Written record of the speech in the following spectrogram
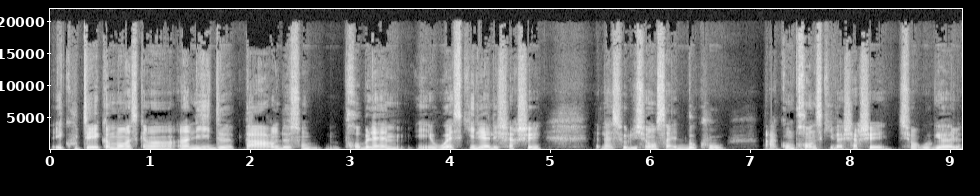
écouter comment est-ce qu'un un lead parle de son problème et où est-ce qu'il est allé chercher la solution, ça aide beaucoup à comprendre ce qu'il va chercher sur Google,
